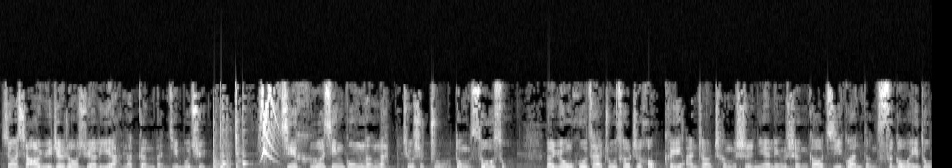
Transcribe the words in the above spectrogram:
像小雨这种学历啊，那根本进不去。其核心功能啊，就是主动搜索。那用户在注册之后，可以按照城市、年龄、身高、籍贯等四个维度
